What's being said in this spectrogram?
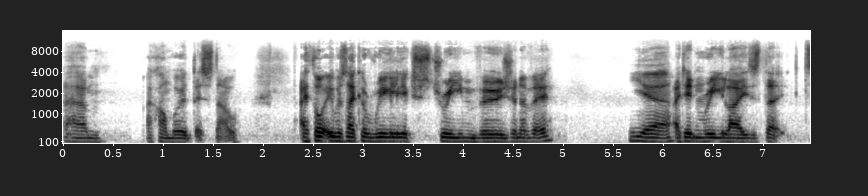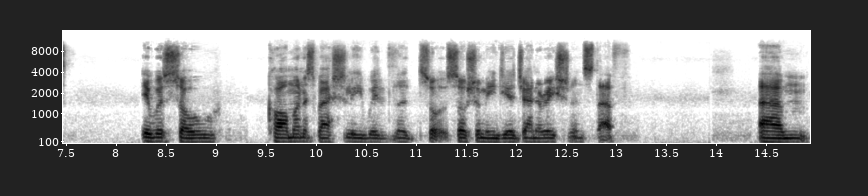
um i can't word this now. I thought it was like a really extreme version of it. Yeah. I didn't realize that it was so common, especially with the sort of social media generation and stuff. Um,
